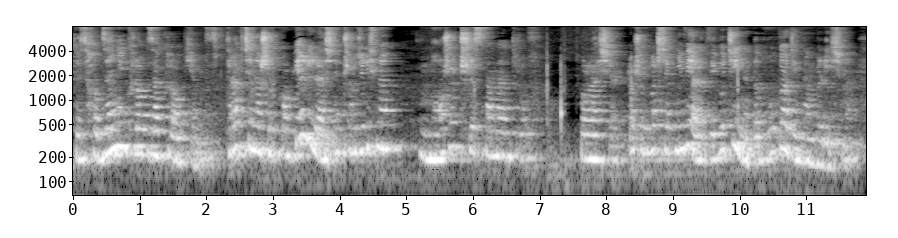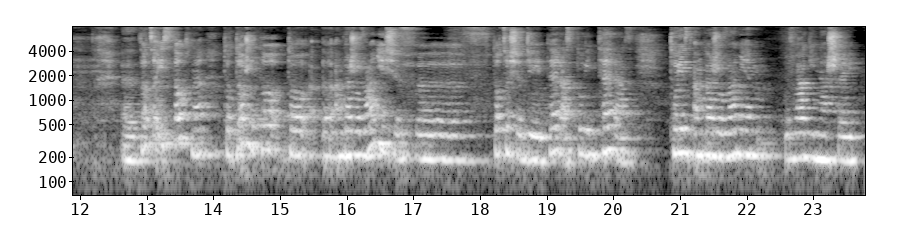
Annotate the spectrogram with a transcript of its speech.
to jest chodzenie krok za krokiem. W trakcie naszych kąpieli leśnych przechodziliśmy może 300 metrów po lesie. Proszę zobaczcie, jak niewiele, dwie godziny, do dwóch godzin tam byliśmy. Y, to, co istotne, to to, że to, to y, angażowanie się w, w to, co się dzieje teraz, tu i teraz, to jest angażowaniem uwagi naszej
